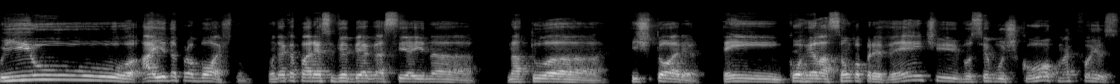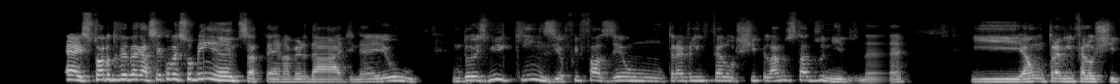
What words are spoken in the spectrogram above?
E o, a ida para Boston? Onde é que aparece o VBHC aí na, na tua história? Tem correlação com a Prevent? Você buscou? Como é que foi isso? É, a história do VBHC começou bem antes até, na verdade, né? Eu, em 2015, eu fui fazer um Traveling Fellowship lá nos Estados Unidos, né? E é um Traveling Fellowship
